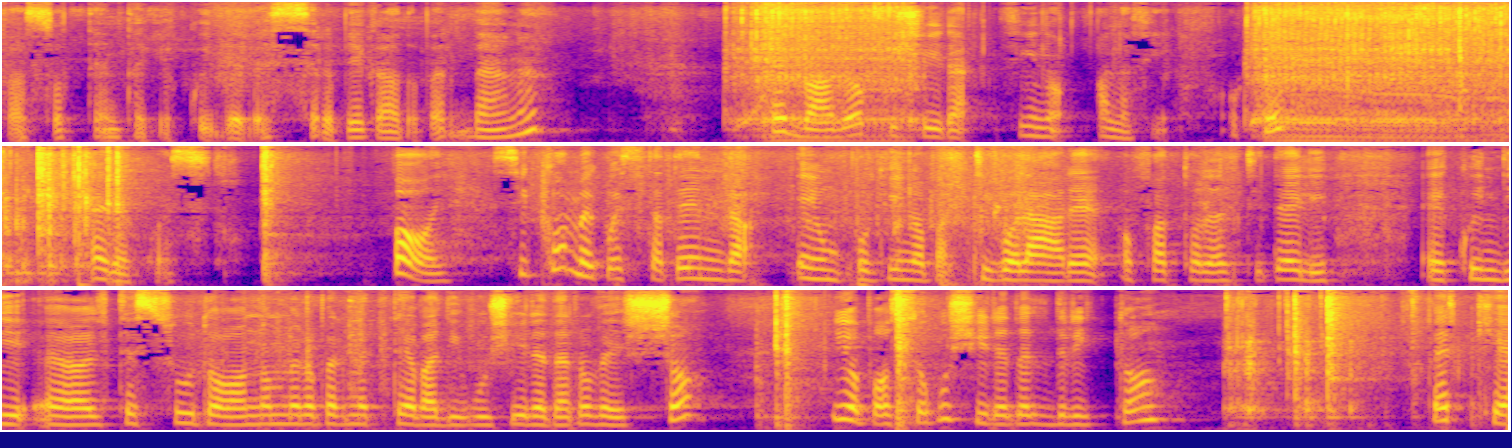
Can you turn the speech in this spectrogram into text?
Passo attenta che qui deve essere piegato per bene. E vado a cucire fino alla fine ok? Ed è questo poi siccome questa tenda è un pochino particolare ho fatto l'altiteli e quindi eh, il tessuto non me lo permetteva di cucire dal rovescio io posso cucire dal dritto perché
